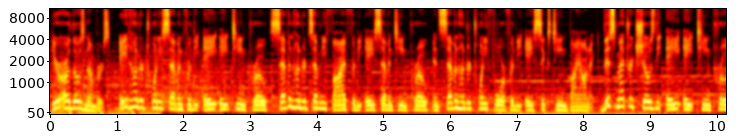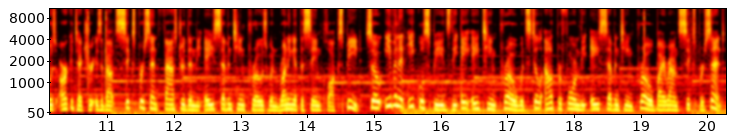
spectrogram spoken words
Here are those numbers. 827 for the A18 Pro, 775 for the A17 Pro, and 724 for the A16 Bionic. This metric shows the A18 Pro's architecture is about 6% faster than the A17 Pros when running at the same clock speed. So even at equal speeds, the A18 Pro would still outperform the A17 Pro by around 6%.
